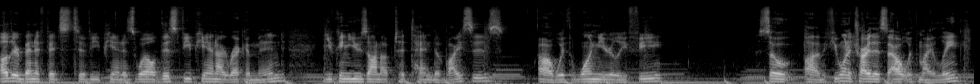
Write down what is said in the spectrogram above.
Other benefits to VPN as well. This VPN I recommend you can use on up to 10 devices uh, with one yearly fee. So uh, if you want to try this out with my link,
